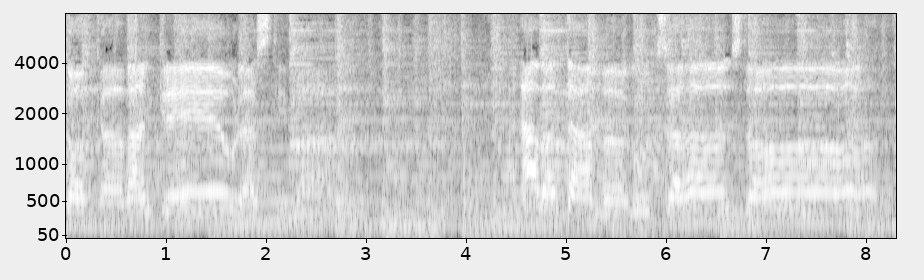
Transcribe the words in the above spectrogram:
cop que van creure estimar anaven tan beguts els dos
